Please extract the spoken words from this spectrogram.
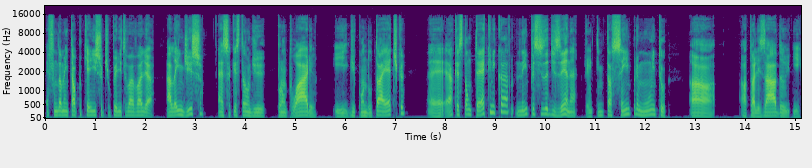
É fundamental porque é isso que o perito vai avaliar. Além disso, essa questão de prontuário e de conduta ética, é, a questão técnica nem precisa dizer, né? A gente tem que estar tá sempre muito uh, atualizado e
